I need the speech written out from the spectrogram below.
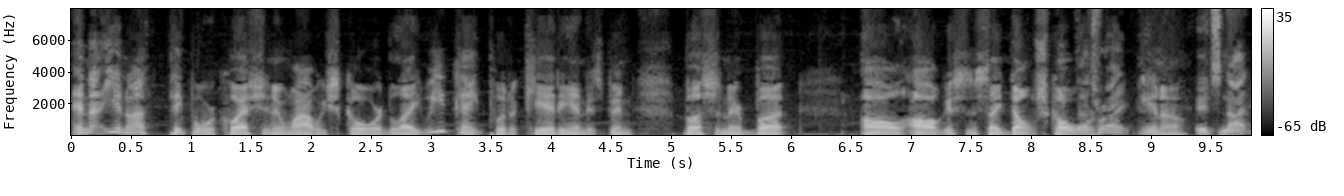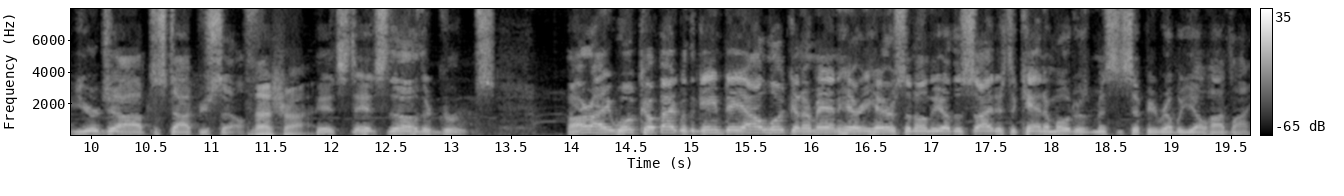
and uh, you know, people were questioning why we scored late. Well, you can't put a kid in that's been busting their butt all August and say don't score. That's right. You know, it's not your job to stop yourself. That's right. It's it's the other groups. All right, we'll come back with the game day outlook and our man Harry Harrison on the other side is the Cannon Motors Mississippi Rebel Yell Hotline.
